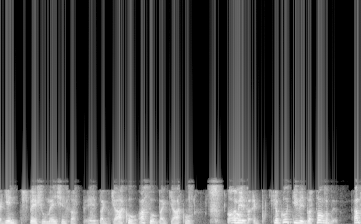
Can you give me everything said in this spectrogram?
again, special mention for uh, Big Jacko. I thought Big Jacko. oh, I mean, you've got TV. We're talking about. I'm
